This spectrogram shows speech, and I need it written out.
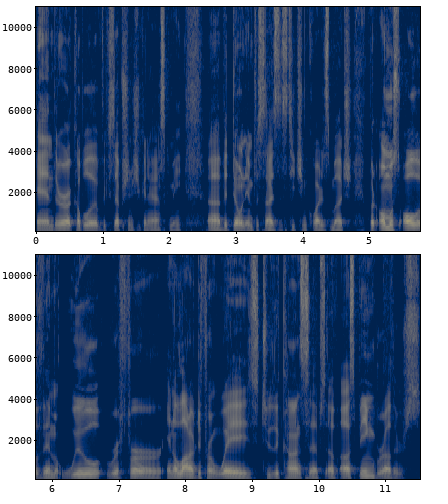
and there are a couple of exceptions you can ask me uh, that don't emphasize this teaching quite as much, but almost all of them will refer in a lot of different ways to the concepts of us being brothers.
